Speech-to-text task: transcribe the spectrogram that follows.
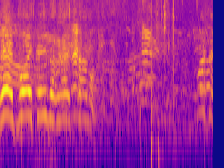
Ne, dvojka iza, gledaj tamo. Može.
